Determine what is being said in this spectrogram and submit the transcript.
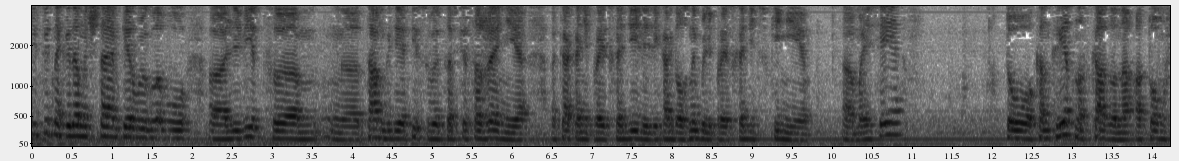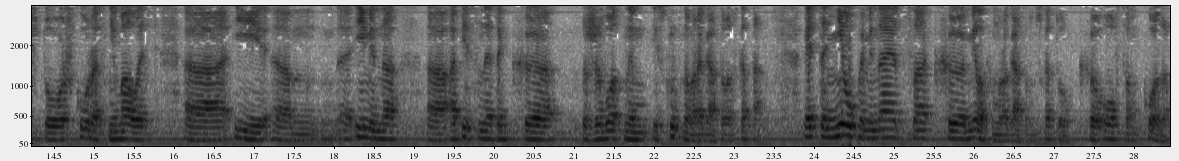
Действительно, когда мы читаем первую главу э, Левит, э, э, там, где описываются все сожжения, как они происходили или как должны были происходить в скинии Моисея, то конкретно сказано о том, что шкура снималась и эм, именно описано это к животным из крупного рогатого скота. Это не упоминается к мелкому рогатому скоту, к овцам, козам.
